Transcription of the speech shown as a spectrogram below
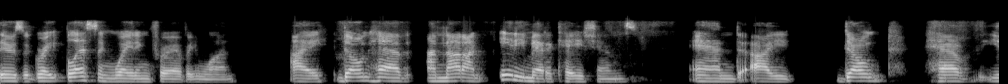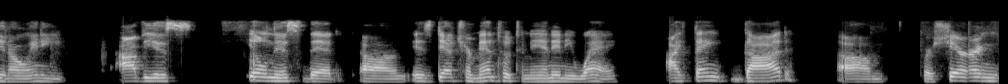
There's a great blessing waiting for everyone. I don't have, I'm not on any medications and I don't have, you know, any obvious illness that uh, is detrimental to me in any way. I thank God um, for sharing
